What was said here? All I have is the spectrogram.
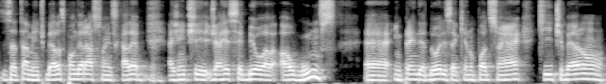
Exatamente. Belas ponderações, Caleb. A gente já recebeu alguns é, empreendedores aqui no Pode Sonhar que tiveram,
